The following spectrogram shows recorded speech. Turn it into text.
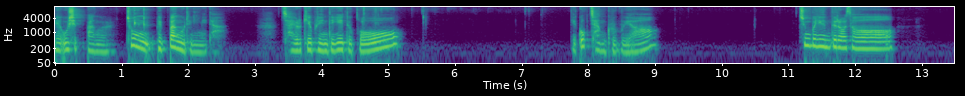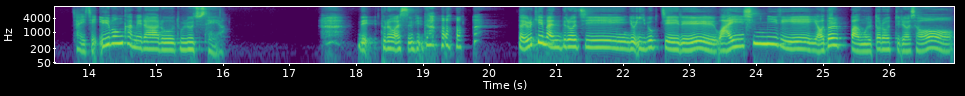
네, 50방울, 총 100방울입니다. 자, 이렇게 blending 해 두고 네, 꼭 잠그고요. 충분히 흔들어서 자, 이제 1번 카메라로 돌려주세요. 네, 돌아왔습니다. 자, 이렇게 만들어진 이 입욕제를 와인 10ml에 8방울 떨어뜨려서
